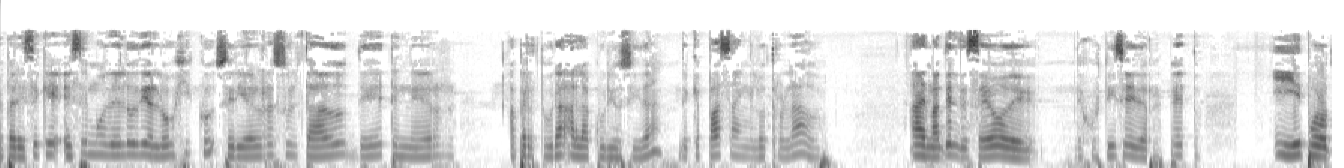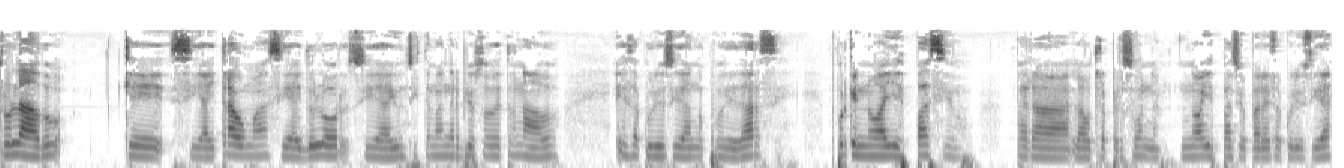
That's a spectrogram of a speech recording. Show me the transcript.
me parece que ese modelo dialógico sería el resultado de tener apertura a la curiosidad de qué pasa en el otro lado, además del deseo de, justicia y de respeto. Y por otro lado, que si hay trauma, si hay dolor, si hay un sistema nervioso detonado, esa curiosidad no puede darse, porque no hay espacio para la otra persona, no hay espacio para esa curiosidad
